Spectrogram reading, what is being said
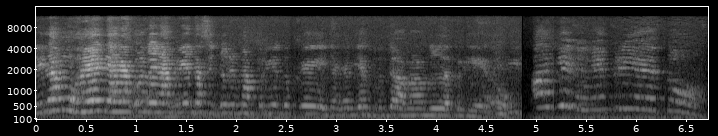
Si la mujer te haga condena prieta si tú eres más prieto que ella, que bien tú estás hablando de prieto. Ay, ¿quién es prieto?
